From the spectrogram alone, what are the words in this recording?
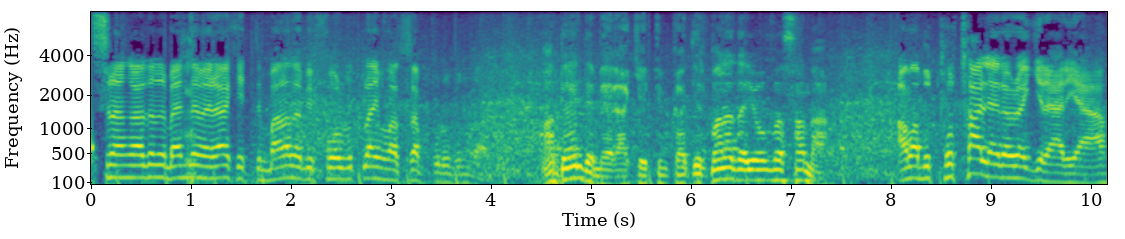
ısıran kadını ben de merak ettim. Bana da bir forwardlayın WhatsApp grubunda. Ha ben de merak ettim Kadir. Bana da yollasana. Ama bu total error'a girer ya.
